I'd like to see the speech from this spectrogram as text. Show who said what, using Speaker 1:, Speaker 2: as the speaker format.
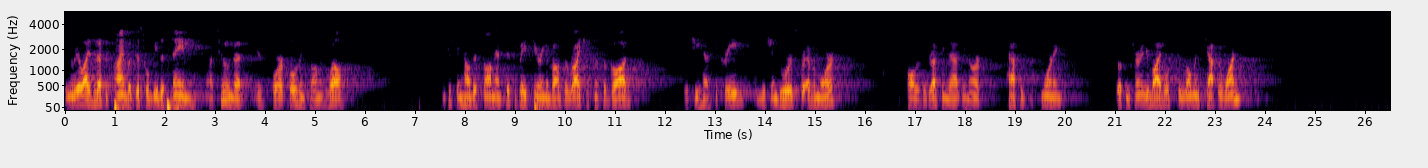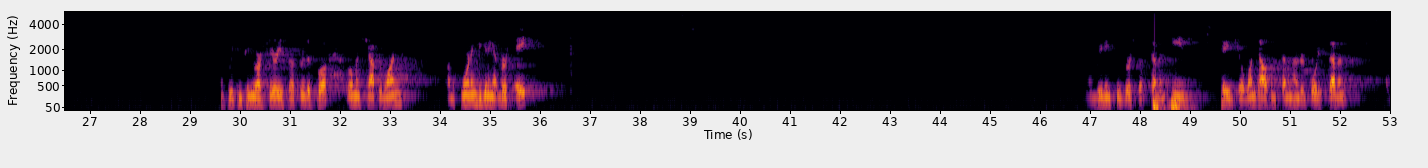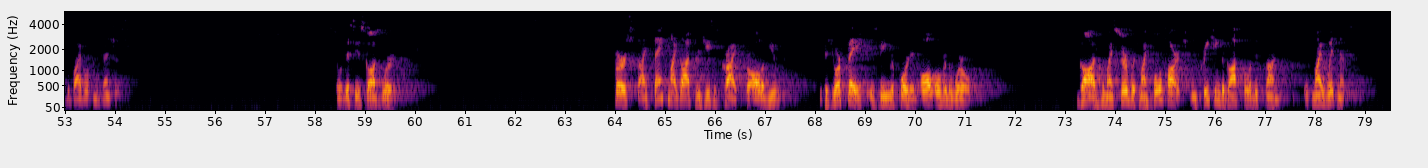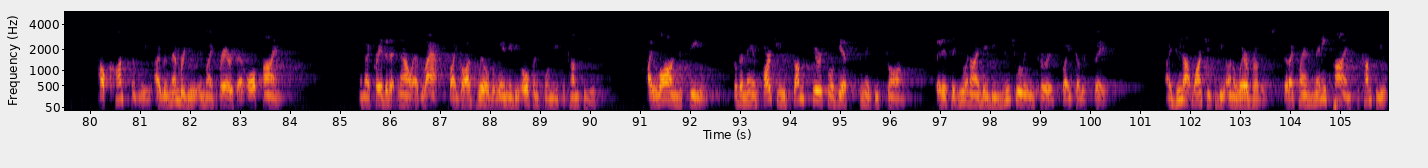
Speaker 1: Didn't realize it at the time, but this will be the same uh, tune that is for our closing song as well. Interesting how this psalm anticipates hearing about the righteousness of God, which he has decreed and which endures forevermore. Paul is addressing that in our passage this morning. So if you turn in your Bibles to Romans chapter 1, as we continue our series uh, through this book, Romans chapter 1, uh, this morning, beginning at verse 8. And reading through verse uh, 17, page uh, 1747 of the Bibles and So this is God's Word. First, I thank my God through Jesus Christ for all of you, because your faith is being reported all over the world. God, whom I serve with my whole heart in preaching the gospel of His Son, is my witness. How constantly I remember you in my prayers at all times and I pray that it now, at last, by God's will, the way may be open for me to come to you. I long to see you, so that I may impart to you some spiritual gift to make you strong. That is, that you and I may be mutually encouraged by each other's faith. I do not want you to be unaware, brothers, that I planned many times to come to you,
